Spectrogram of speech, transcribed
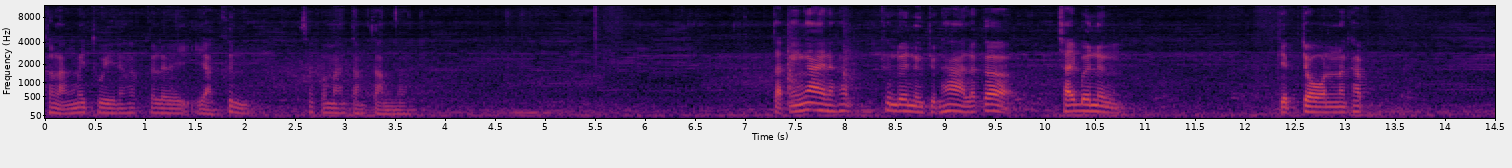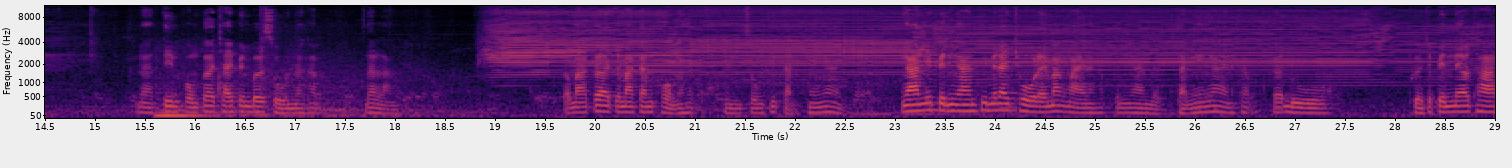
ข้างหลังไม่ทุยนะครับ ก็เลยอยากขึ้นสักประมาณต่ำๆน่อยตัดง่ายๆนะครับ ขึ้นด้วย 1.5 แล้วก็ใช้เบอร์หนึ่งเก็บโจรนะครับ นะตีนผมก็ใช้เป็นเบอร์ศูนย์นะครับ ด้านหลัง ต่อมาก็จะมากันผมนะครับเป็นทรงที่ตัดง่ายๆ งานนี้เป็นงานที่ไม่ได้โชว์อะไรมากมายนะครับ เป็นงานแบบตัดง่าย ๆนะครับ ก็ดูเผื่อจะเป็นแนวทาง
